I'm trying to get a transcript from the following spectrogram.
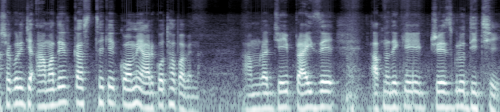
আশা করি যে আমাদের কাছ থেকে কমে আর কোথাও পাবেন না। আমরা যেই প্রাইজে আপনাদেরকে ড্রেসগুলো দিচ্ছি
